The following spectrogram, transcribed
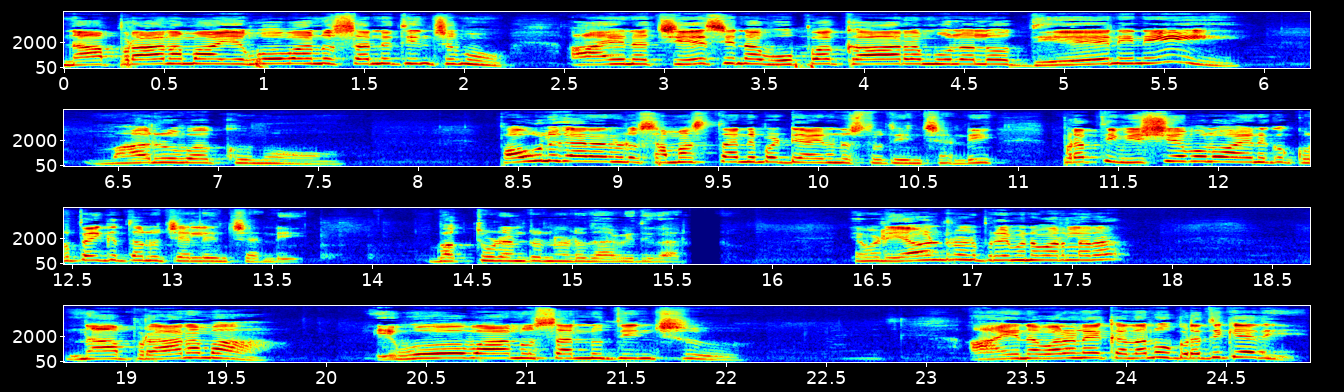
నా ప్రాణమా యహోవాను సన్నిధించుము ఆయన చేసిన ఉపకారములలో దేనిని? మరువకుము. పౌలు గారు అన్నాడు సమస్తాన్ని బట్టి ఆయనను స్తుతించండి. ప్రతి విషయములో ఆయనకు కృతజ్ఞతలు చెల్లించండి. భక్తుడు అంటున్నాడు దావిది గారు. ఎవడు ఏమంటున్నాడు ప్రేమిన వర్లరా? నా ప్రాణమా? ఎవోవాను సన్నుతించు. ఆయన వలనే కదా నువ్వు బ్రతికేది.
